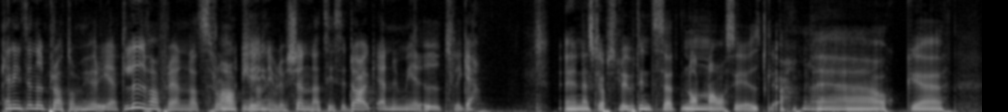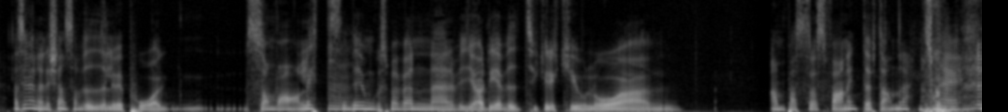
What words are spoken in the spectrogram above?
Kan inte ni prata om hur ert liv har förändrats från Okej. innan ni blev kända tills idag? Är ni mer ytliga? Eh, nej, jag skulle absolut inte säga att någon av oss är ytliga. Eh, och, eh, alltså jag vet inte, det känns som vi lever på som vanligt. Mm. Vi umgås med vänner, vi gör det vi tycker är kul och anpassar oss fan inte efter andra. Nej, nej, men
